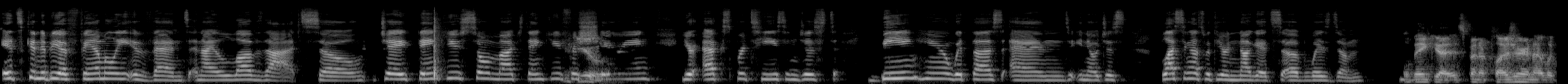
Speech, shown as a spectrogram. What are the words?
it's going to be a family event and i love that so jay thank you so much thank you for Thank you. sharing your expertise and just being here with us and you know just blessing us with your nuggets of wisdom Well, thank you. It's been a pleasure, and I look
